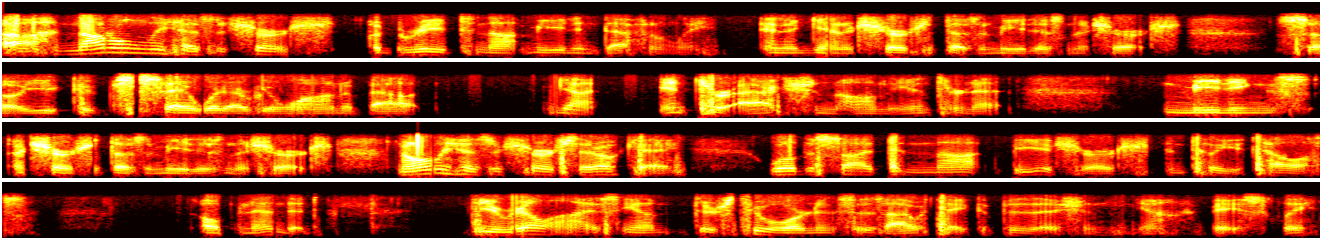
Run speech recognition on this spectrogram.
Uh, not only has the church agreed to not meet indefinitely, and again, a church that doesn't meet isn't a church. So you could say whatever you want about yeah, interaction on the internet. Meetings, a church that doesn't meet isn't a church. Not only has the church said, okay, we'll decide to not be a church until you tell us, open ended do you realize, you know, there's two ordinances I would take the position, you know, basically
